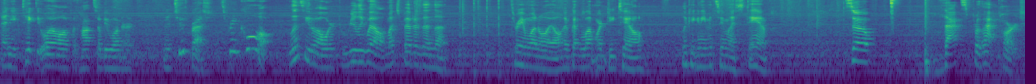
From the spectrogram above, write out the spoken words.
And you take the oil off with hot soapy water and a toothbrush. It's pretty cool. Linseed oil worked really well, much better than the 3-in-1 oil. I've got a lot more detail. Look, you can even see my stamp. So, that's for that part.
